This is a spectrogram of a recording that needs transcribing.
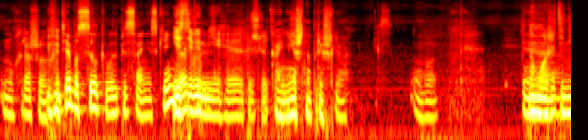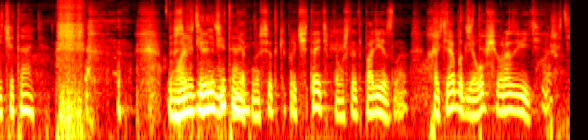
Ну хорошо, хотя бы ссылка в описании скинь. Если да, вы мне их э, пришлете. Конечно, пришлю. Yes. Вот. Но можете не читать. Можете не читать. Нет, но все-таки прочитайте, потому что это полезно. Хотя бы для общего развития. Можете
